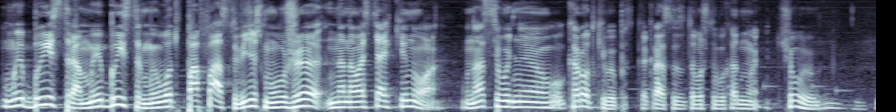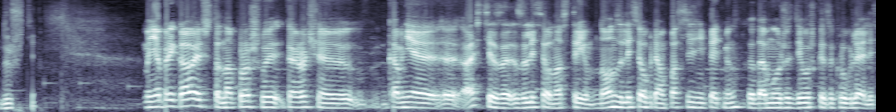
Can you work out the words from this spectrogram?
мы быстро, мы быстро, мы вот по фасту. Видишь, мы уже на новостях кино. У нас сегодня короткий выпуск, как раз из-за того, что выходной. Чего вы дышите? Меня прикалывает, что на прошлый, короче, ко мне э, Асти залетел на стрим, но он залетел прямо в последние пять минут, когда мы уже с девушкой закруглялись.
